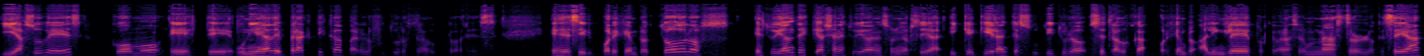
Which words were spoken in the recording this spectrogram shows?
y a su vez como este, unidad de práctica para los futuros traductores. Es decir, por ejemplo, todos los estudiantes que hayan estudiado en esa universidad y que quieran que su título se traduzca, por ejemplo, al inglés, porque van a hacer un máster, lo que sea,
